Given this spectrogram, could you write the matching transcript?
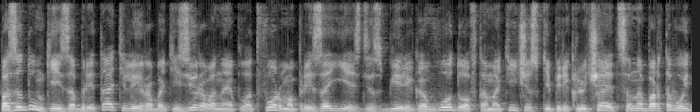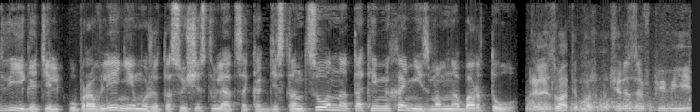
По задумке изобретателей, роботизированная платформа при заезде с берега в воду автоматически переключается на бортовой двигатель. Управление может осуществляться как дистанционно, так и механизмом на борту. Реалізувати можемо через FPV,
